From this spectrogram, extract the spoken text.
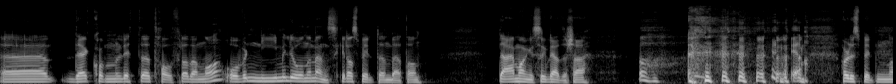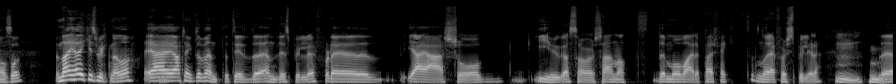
Eh, det kom litt tall fra den nå. Over ni millioner mennesker har spilt den betaen. Det er mange som gleder seg. Har du spilt den, altså? Nei, jeg har ikke spilt den ennå. Jeg har tenkt å vente til det endelige spillet, for det, jeg er så ihuga Wars-fan at det må være perfekt når jeg først spiller det. Mm. Det,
